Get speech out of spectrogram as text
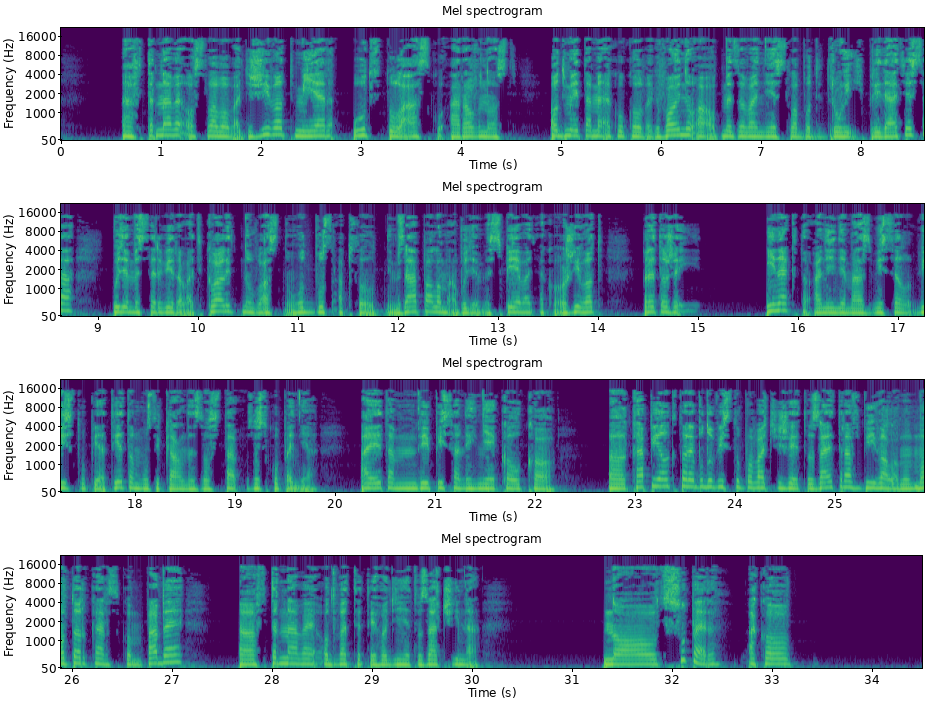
v Trnave oslavovať život, mier, úctu, lásku a rovnosť. Odmietame akúkoľvek vojnu a obmedzovanie slobody druhých. Pridáte sa, budeme servírovať kvalitnú vlastnú hudbu s absolútnym zápalom a budeme spievať ako o život, pretože Inak to ani nemá zmysel, vystúpia tieto muzikálne zoskupenia. A je tam vypísaných niekoľko uh, kapiel, ktoré budú vystupovať, čiže je to zajtra v bývalom motorkárskom pube uh, v Trnave o 20. hodine to začína. No super, ako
